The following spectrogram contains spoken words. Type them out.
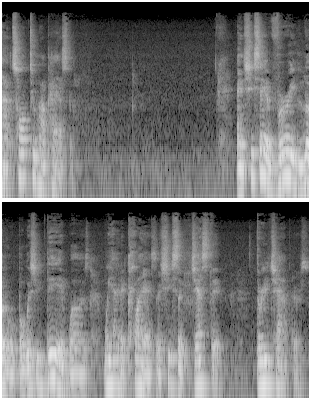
And I talked to my pastor. And she said very little, but what she did was we had a class and she suggested three chapters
